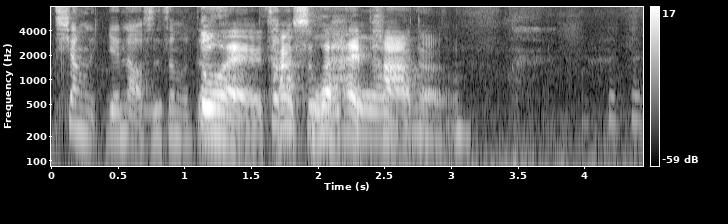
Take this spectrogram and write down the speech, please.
像严老师这么的，对他是会害怕的嗯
